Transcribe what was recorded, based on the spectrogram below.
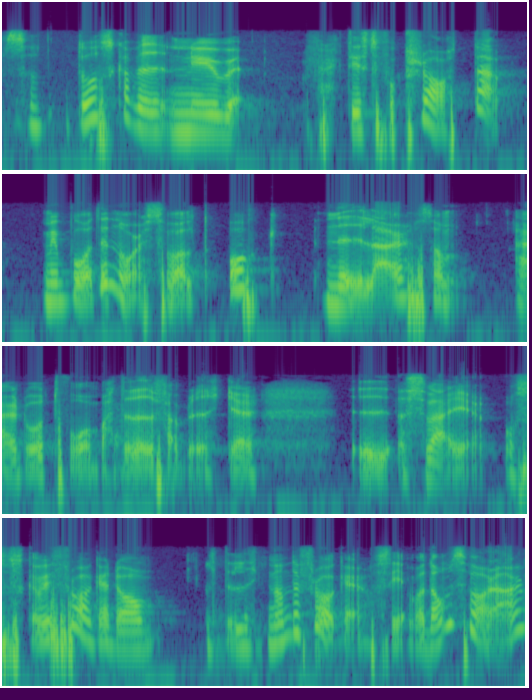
Så då ska vi nu faktiskt få prata med både Northvolt och Nilar som är då två batterifabriker i Sverige. Och så ska vi fråga dem lite liknande frågor och se vad de svarar.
